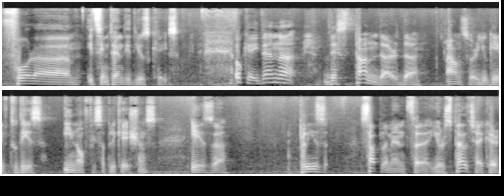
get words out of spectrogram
for uh, its intended use case. Okay, then uh, the standard answer you give to these in-office applications is uh, please supplement uh, your spell checker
